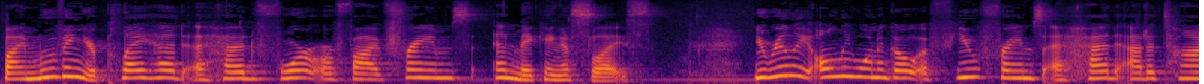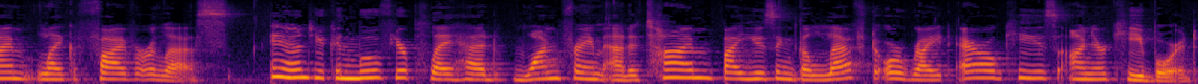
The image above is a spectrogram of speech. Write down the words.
By moving your playhead ahead four or five frames and making a slice. You really only want to go a few frames ahead at a time, like five or less. And you can move your playhead one frame at a time by using the left or right arrow keys on your keyboard.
